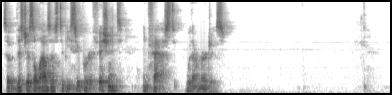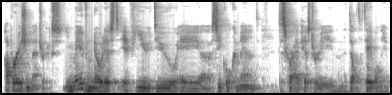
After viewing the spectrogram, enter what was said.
So this just allows us to be super efficient and fast with our merges. Operation metrics. You may have noticed if you do a uh, SQL command, describe history, and the Delta table name,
